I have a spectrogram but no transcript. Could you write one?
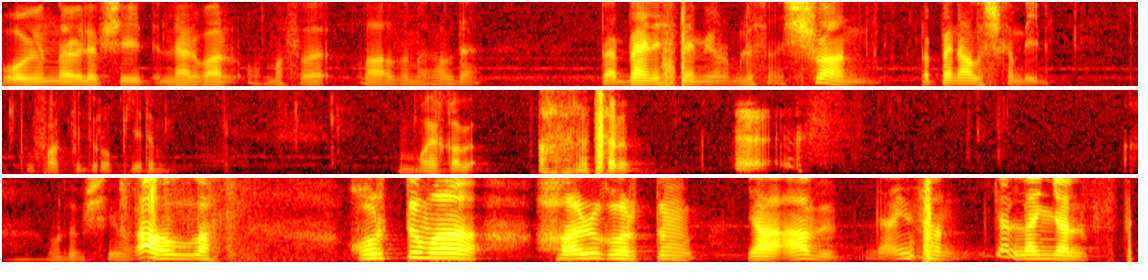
Bu oyunda öyle bir şeyler var olması lazım herhalde. Ben ben istemiyorum lütfen. Şu an ben, alışkın değilim. Ufak bir drop yedim. Ayakkabı alır atarım. Burada bir şey var. Allah! Korktum ha. Harbi korktum. Ya abi ya insan gel lan gel fıstık.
